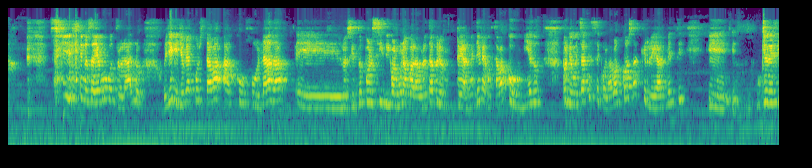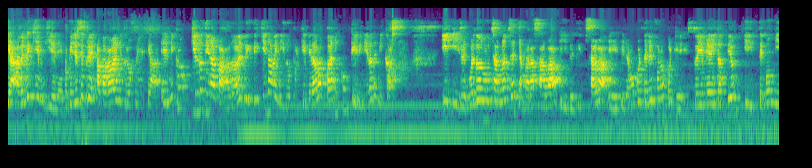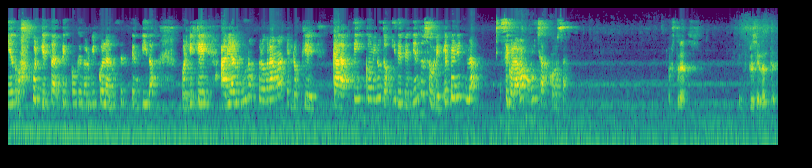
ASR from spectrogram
Sí, es que no sabía cómo controlarlo. Oye, que yo me acostaba acojonada, eh, lo siento por si digo alguna palabrota, pero realmente me acostaba con miedo, porque muchas veces se colaban cosas que realmente eh, yo decía, a ver de quién viene, porque yo siempre apagaba el micrófono y decía, el micro, ¿quién lo tiene apagado? A ver, de quién ha venido? Porque me daba pánico que viniera de mi casa. Y, recuerdo muchas noches llamar a Salva y decir, Salva, eh, te llamo por teléfono porque estoy en mi habitación y tengo miedo porque tengo que dormir con la luz encendida. Porque es que había algunos programas en los que cada cinco minutos y dependiendo sobre qué película, se colaban muchas cosas. Ostras, impresionante.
